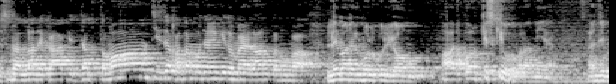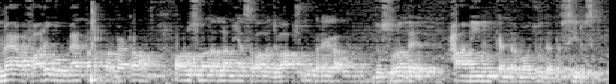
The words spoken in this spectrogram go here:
جس میں اللہ نے کہا کہ جب تمام چیزیں ختم ہو جائیں گی تو میں اعلان کروں گا، لمن الملک اليوم؟ آج کون کس کی حکمرانی ہے؟ ہاں جی میں اب فارغ ہوں، میں تخت پر بیٹھا ہوں اور اس وقت اللہ میاں سوال و جواب شروع کرے گا جو صورت حامین کے اندر موجود ہے، تفسیر اس کی۔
